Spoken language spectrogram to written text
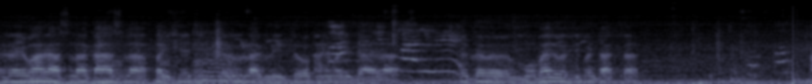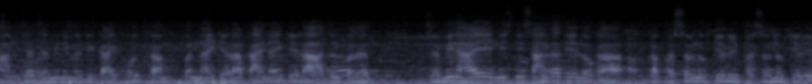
रविवार असला काय असला पैशाची जरूर लागली दवाखान्यामध्ये जायला तर द मोबाईलवरती पण टाकतात. आमच्या जमिनीमध्ये काय खोदकाम पण नाही केला काय नाही केला अजून परत जमीन आहे निस्ती सांगतात हे लोक का फसवणूक केली फसवणूक केली.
